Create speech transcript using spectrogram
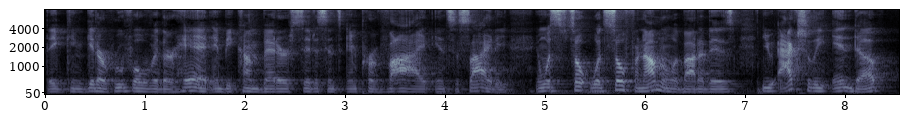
They can get a roof over their head and become better citizens and provide in society. And what's so what's so phenomenal about it is you actually end up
